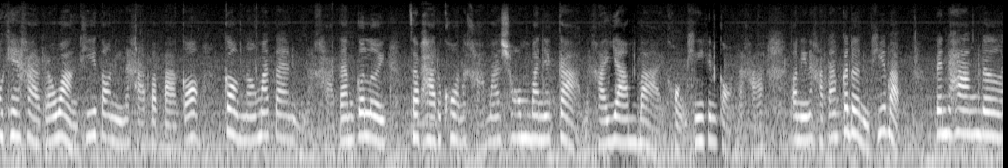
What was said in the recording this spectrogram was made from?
อเคค่ะ ระหว่างที่ตอนนี้นะคะป๊าป๊าก็กล่อมน้องมาแตนอยู่นะคะ แต้มก็เลยจะพาทุกคนนะคะ มาชมบรรยากาศนะคะ ยามบ่ายของที่นี่กันก่อนนะคะ ตอนนี้นะคะแต้มก็เดินอยู่ที่แบบเป็นทางเดิน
